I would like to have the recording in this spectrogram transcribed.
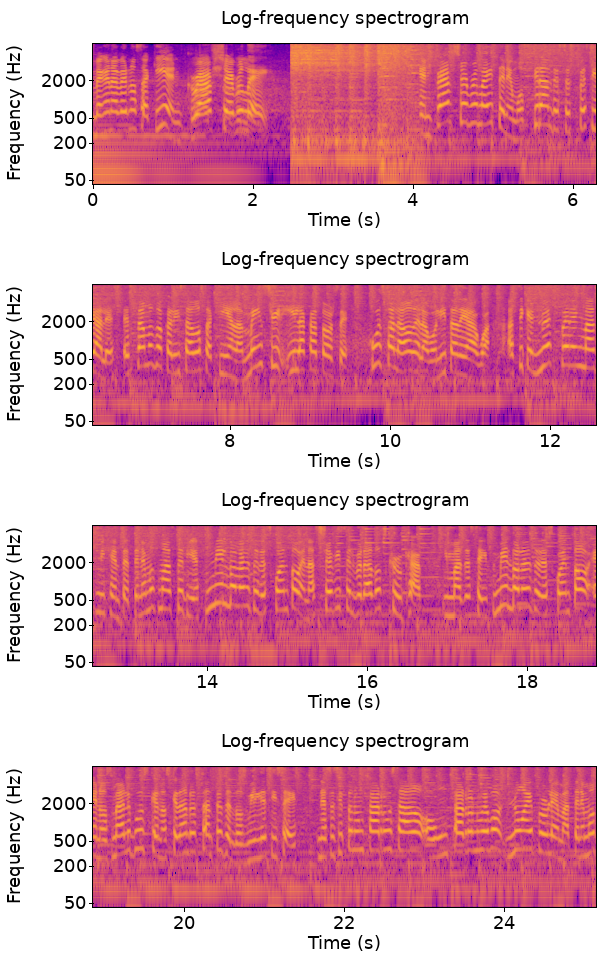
Vengan a vernos aquí en Graf Chevrolet. En Craft Chevrolet tenemos grandes especiales. Estamos localizados aquí en la Main Street y la 14, justo al lado de la bolita de agua. Así que no esperen más, mi gente. Tenemos más de 10 mil dólares de descuento en las Chevy Silverados Crew Cab y más de 6 mil dólares de descuento en los Malibus que nos quedan restantes del 2016. ¿Necesitan un carro usado o un carro nuevo? No hay problema. Tenemos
